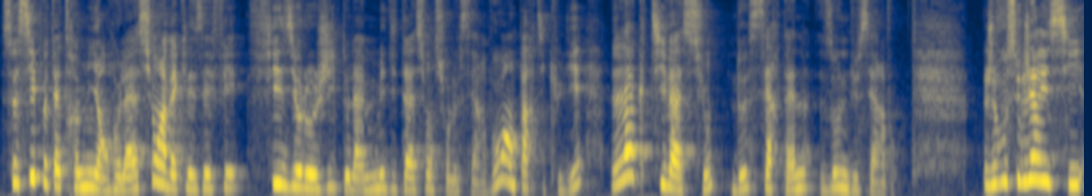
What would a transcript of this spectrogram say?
Ceci peut être mis en relation avec les effets physiologiques de la méditation sur le cerveau, en particulier l'activation de certaines zones du cerveau. Je vous suggère ici,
